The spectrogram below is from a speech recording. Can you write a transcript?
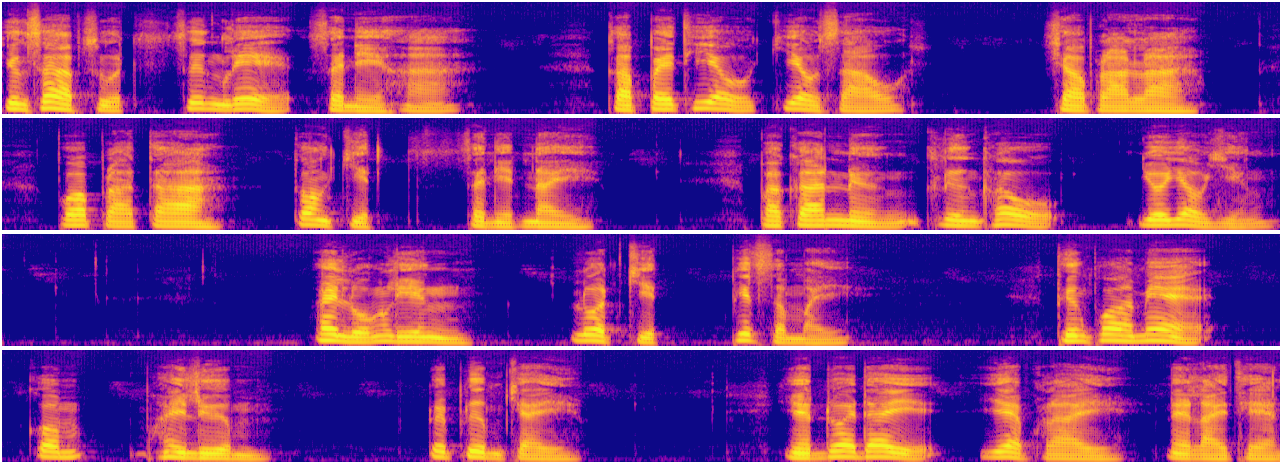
จึงทราบสุดซึ่งเล่เสน่หา กลับไปเที่ยวเกี่ยวสาว ชาวพราลาเพราะปราตาต้องจิตสนิทใน ประการหนึ่งเครื่องเข้าเย่อเย่าหญิง ให้หลวงเลียงลวดจิตพิษสมัย ถึงพ่อแม่ก็ให้ลืมด้วยปลื้มใจ เหตุด้วยได้แยบคลายในลายแทง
